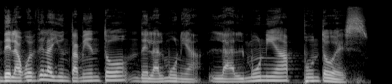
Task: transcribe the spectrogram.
de la web del Ayuntamiento de la Almunia laalmunia.es.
